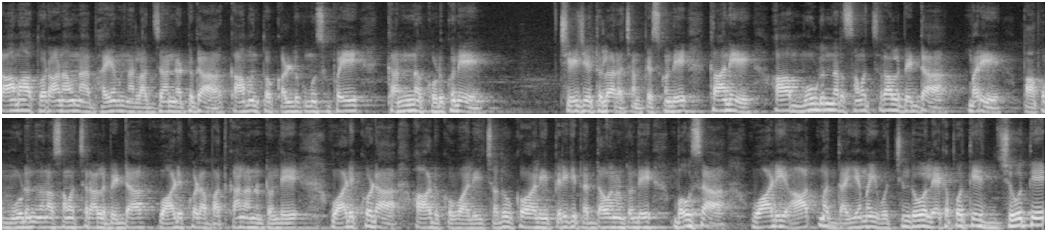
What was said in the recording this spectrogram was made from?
కామా పురాణం నా భయం నా లజ్జ అన్నట్టుగా కామంతో కళ్ళుకు మూసిపోయి కన్న కొడుకునే చేజేతులారా చంపేసుకుంది. కానీ ఆ మూడున్నర సంవత్సరాల బిడ్డ మరి పాప మూడున్నర సంవత్సరాల బిడ్డ వాడికి కూడా బతకాలని ఉంటుంది వాడికి కూడా ఆడుకోవాలి చదువుకోవాలి పెరిగి పెద్దవాలని ఉంటుంది బహుశా వాడి ఆత్మ దయ్యమై వచ్చిందో లేకపోతే జ్యోతే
